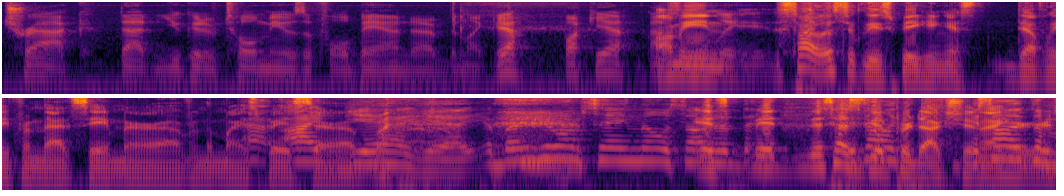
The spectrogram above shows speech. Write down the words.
track that you could have told me it was a full band, and I've been like, yeah, fuck yeah, I mean, stylistically speaking, it's definitely from that same era, from the uh, MySpace I- era. yeah, but- yeah, but you know what I'm saying though. It's not. It's- that- it- this has it's not good production, It's I not hear like the you're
